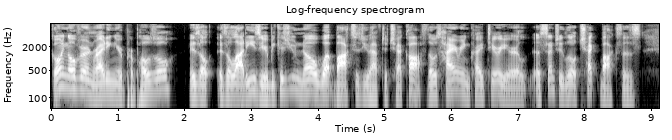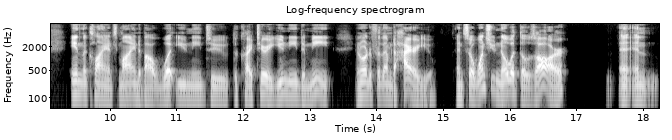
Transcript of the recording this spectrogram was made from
going over and writing your proposal is a is a lot easier because you know what boxes you have to check off those hiring criteria are essentially little check boxes in the client's mind about what you need to the criteria you need to meet in order for them to hire you and so once you know what those are and, and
